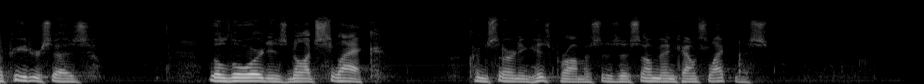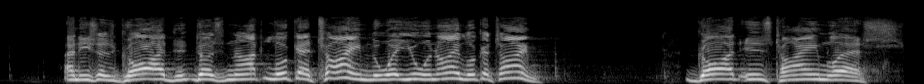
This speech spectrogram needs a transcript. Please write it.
But Peter says, The Lord is not slack concerning his promises, as some men count slackness. And he says, God does not look at time the way you and I look at time. God is timeless.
